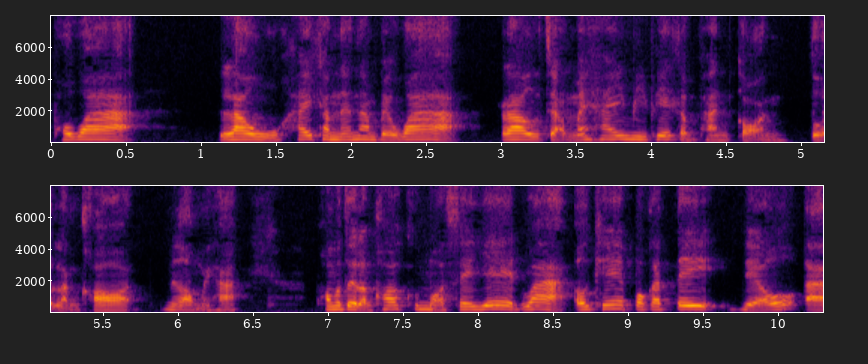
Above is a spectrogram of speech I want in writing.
เพราะว่าเราให้คำแนะนำไปว่า เราจะไม่ให้มีเพศสัมพันธ์ก่อนตรวจหลังคลอดนึกออกไหมคะพอมาตรวจหลังคลอดคุณหมอเซเยตว่าโอเค ปกติ เดี๋ยวอ่า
